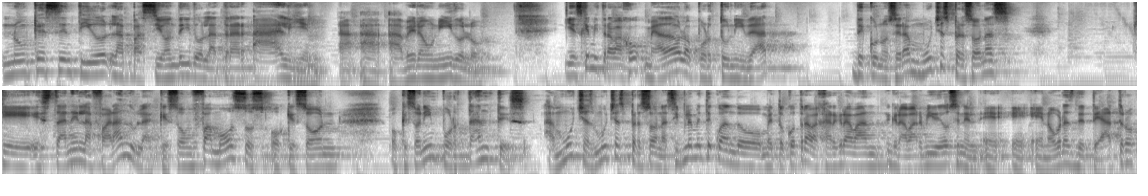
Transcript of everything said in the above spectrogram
nunca he sentido la pasión de idolatrar a alguien, a, ver a un ídolo. Y es que mi trabajo me ha dado la oportunidad de conocer a muchas personas que están en la farándula, que son famosos o que son o que son importantes a muchas muchas personas. Simplemente cuando me tocó trabajar grabando grabar videos en, en obras de teatro,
